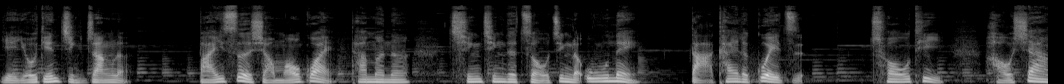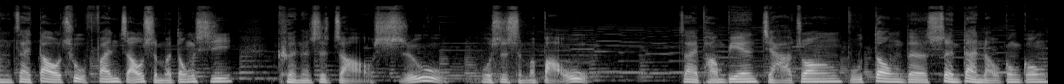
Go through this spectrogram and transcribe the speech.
也有点紧张了。白色小毛怪他们呢，轻轻地走进了屋内，打开了柜子、抽屉，好像在到处翻找什么东西，可能是找食物或是什么宝物。在旁边假装不动的圣诞老公公，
